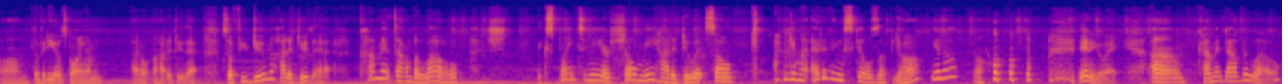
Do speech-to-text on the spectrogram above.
um, the video is going. I'm I don't know how to do that. So if you do know how to do that, comment down below, explain to me or show me how to do it. So I can get my editing skills up, y'all. You know? anyway, um, comment down below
